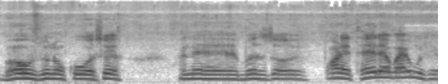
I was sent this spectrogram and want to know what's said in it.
બહુ જૂનો કૂવો છે. અને બસ જો પાણી થઈ રહેવા આવ્યું છે.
